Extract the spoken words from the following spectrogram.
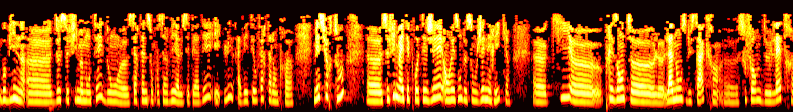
bobines euh, de ce film monté, dont euh, certaines sont conservées à l'ECPAD et une avait été offerte à l'empereur. Mais surtout, ce film a été protégé en raison de son générique. Euh, qui euh, présente euh, l'annonce du sacre sous forme de lettres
